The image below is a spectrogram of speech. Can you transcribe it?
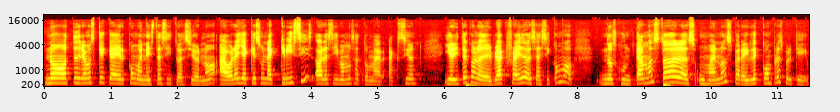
no tendríamos que caer como en esta situación, ¿no? Ahora ya que es una crisis, ahora sí vamos a tomar acción. Y ahorita con lo del Black Friday, o sea, así como nos juntamos todos los humanos para ir de compras, porque,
